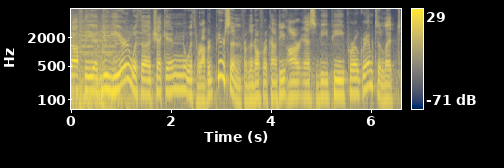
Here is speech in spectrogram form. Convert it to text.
off the uh, new year with a check in with Robert Pierson from the Norfolk County RSVP program to let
